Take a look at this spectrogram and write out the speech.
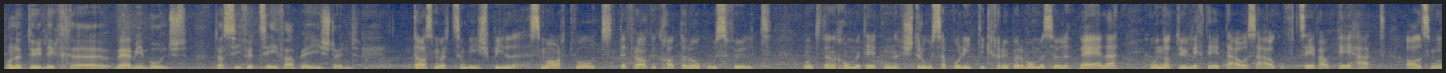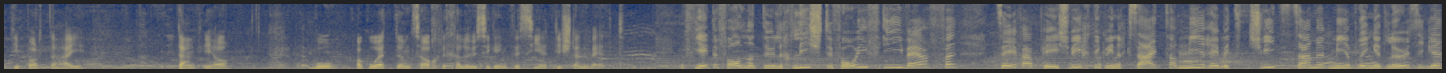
Und natürlich äh, wäre mein Wunsch, dass Sie für die CVP einstehen. Dass man zum Beispiel Smartvote, den Fragekatalog ausfüllt und dann kommen dort ein Strauß an Politikern rüber, wo man soll wählen soll und natürlich dort auch ein Auge auf die CVP hat als Mittepartei. Denke, ja, wo an guten und sachlichen Lösungen interessiert ist, dann wählt. Auf jeden Fall natürlich Liste 5 einwerfen. Die CVP ist wichtig, wie ich gesagt habe. Wir haben die Schweiz zusammen, wir bringen Lösungen,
